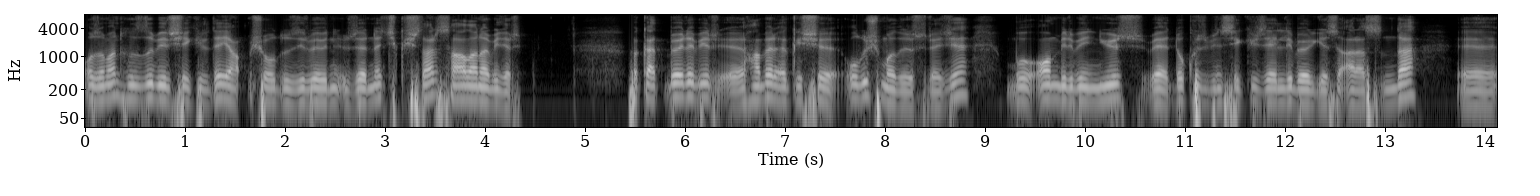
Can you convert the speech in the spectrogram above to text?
o zaman hızlı bir şekilde yapmış olduğu zirvenin üzerine çıkışlar sağlanabilir. Fakat böyle bir e, haber akışı oluşmadığı sürece bu 11.100 ve 9.850 bölgesi arasında e,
